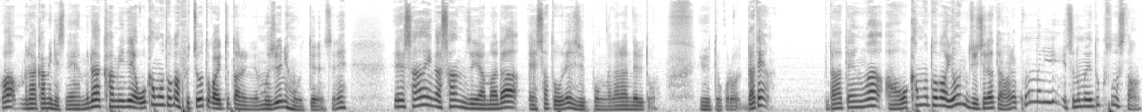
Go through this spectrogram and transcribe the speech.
は村上ですね。村上で岡本が不調とか言ってたのに、ね、もう12本打ってるんですよね。で、3位がサンズ山田、え佐藤で10本が並んでるというところ。打点。打点は、あ、岡本が41打点。あれ、こんなにいつの間に独走したん？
